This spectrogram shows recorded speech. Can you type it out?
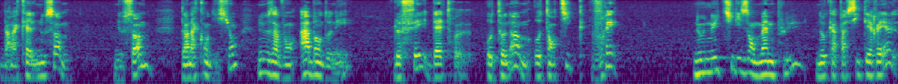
dans laquelle nous sommes. Nous sommes dans la condition, nous avons abandonné le fait d'être autonome, authentique, vrai. Nous n'utilisons même plus nos capacités réelles.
